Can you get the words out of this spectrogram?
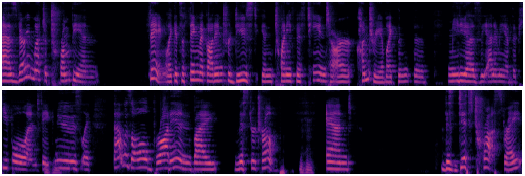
as very much a Trumpian thing. Like it's a thing that got introduced in 2015 to our country of like the the media is the enemy of the people and fake mm-hmm. news. Like that was all brought in by Mr. Trump. Mm-hmm. And this distrust, right?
